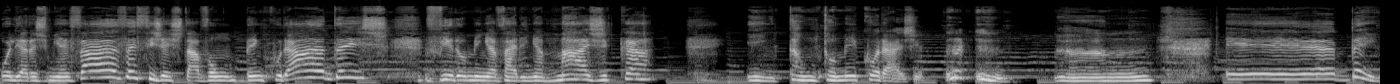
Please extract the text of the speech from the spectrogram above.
olhar as minhas asas, se já estavam bem curadas, viram minha varinha mágica e então tomei coragem. hum, é, bem,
